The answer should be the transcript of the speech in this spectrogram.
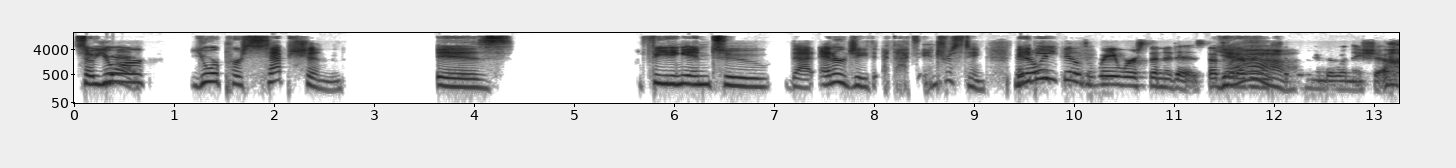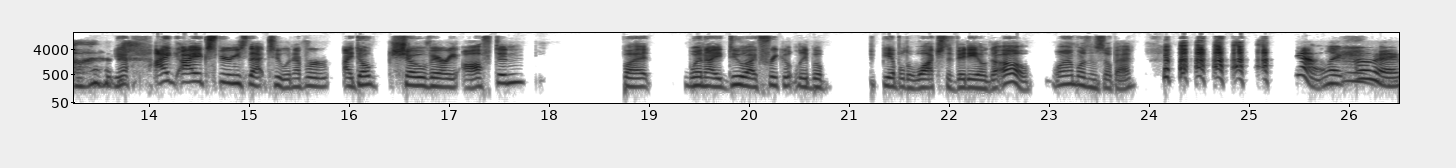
So your yeah. your perception is feeding into that energy. That's interesting. Maybe it always feels way worse than it is. That's yeah. what everyone should remember when they show. yeah, I I experience that too. Whenever I don't show very often, but when I do, I frequently will be able to watch the video and go, "Oh, well, that wasn't so bad." yeah, like okay,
